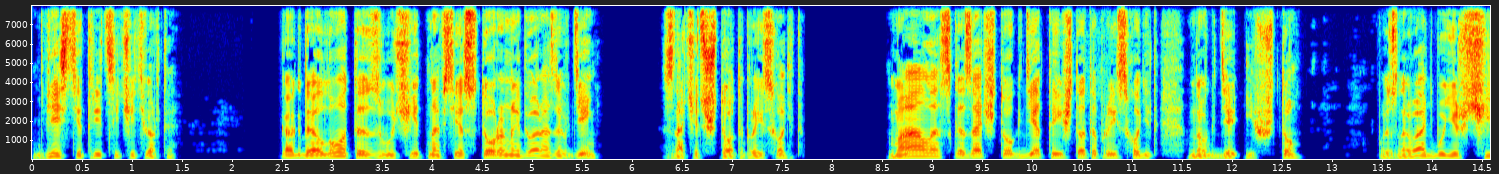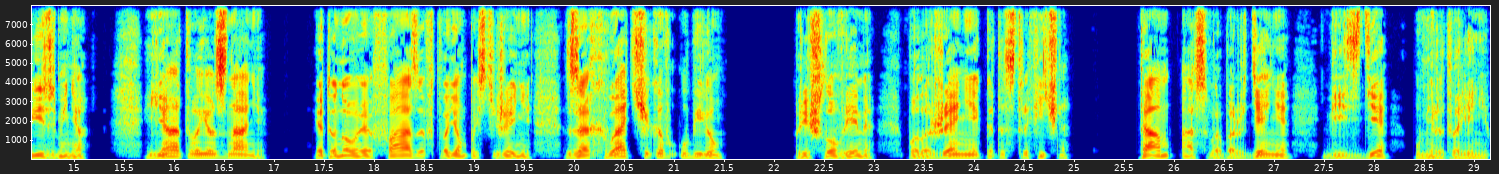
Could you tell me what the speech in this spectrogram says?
234. Когда лота звучит на все стороны два раза в день, значит, что-то происходит. Мало сказать, что где-то и что-то происходит, но где и что, познавать будешь через меня. Я твое знание, это новая фаза в твоем постижении. Захватчиков уберем. Пришло время, положение катастрофично. Там освобождение, везде умиротворение.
